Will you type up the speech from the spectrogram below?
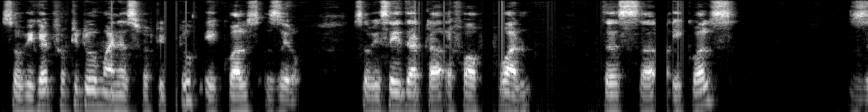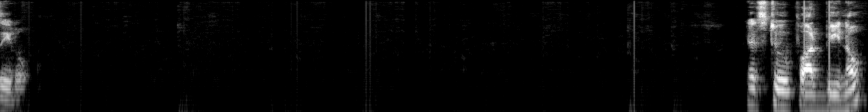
so we get 52 minus 52 equals 0 so we say that uh, f of 1 this uh, equals 0 Let's do part B now.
